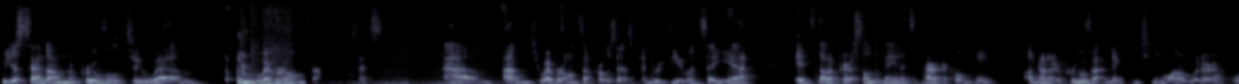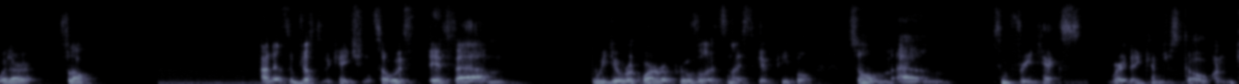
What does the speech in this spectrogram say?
we just send on an approval to um, whoever owns that process. Um, and whoever owns that process can review and say, yeah, it's not a personal domain, it's a partner company. I'm going to approve it and then continue on with our with our flow. And then some justification. So if if um, we do require approval, it's nice to give people some um, some free text where they can just go and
